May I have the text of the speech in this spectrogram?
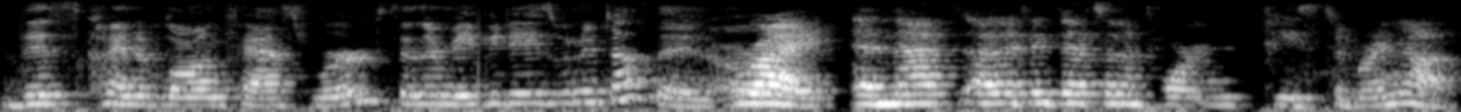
this kind of long fast works and there may be days when it doesn't. Or, Right, and that I think that's an important piece to bring up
